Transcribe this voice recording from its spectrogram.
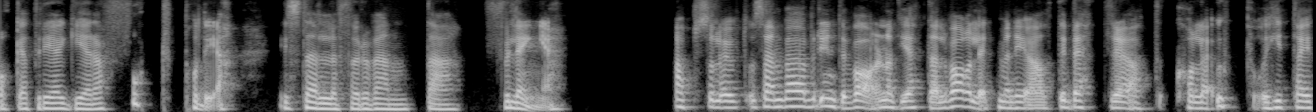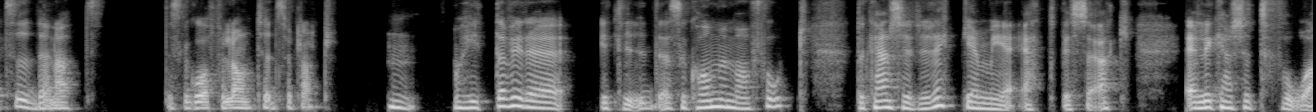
och att reagera fort på det istället för att vänta för länge. Absolut, och sen behöver det inte vara något jätteallvarligt, men det är alltid bättre att kolla upp och hitta i tiden att det ska gå för lång tid såklart. Mm. Och hittar vi det i tid, alltså kommer man fort, då kanske det räcker med ett besök eller kanske två.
